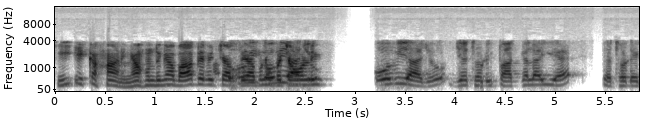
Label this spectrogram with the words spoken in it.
ਕੀ ਇਹ ਕਹਾਣੀਆਂ ਹੁੰਦੀਆਂ ਬਾਅਦ ਦੇ ਵਿੱਚ ਵੀ- ਆਪ ਨੂੰ ਬਚਾਉਣ ਲਈ। ਉਹ ਵੀ ਆ ਜਾਓ। ਜੇ ਤੁਹਾਡੀ ਪੱਗ ਲਾਈ ਹੈ ਤੇ ਤੁਹਾਡੇ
